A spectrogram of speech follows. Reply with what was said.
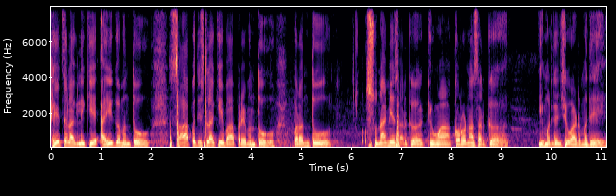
ठेच लागली की आई ग म्हणतो साप दिसला की बापरे म्हणतो परंतु सुनामीसारखं किंवा कोरोनासारखं इमर्जन्सी वॉर्डमध्ये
